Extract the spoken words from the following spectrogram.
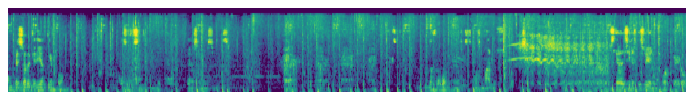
A pesar de que diera tiempo, da suficiente tiempo para poder hacer misiones. Por favor, no que estamos malos. Quisiera decirles que soy el mejor, pero.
